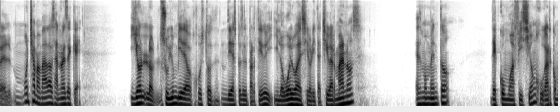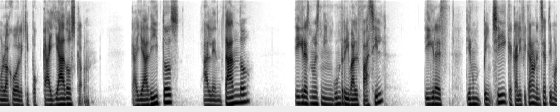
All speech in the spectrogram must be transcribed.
el- mucha mamada. O sea, no es de que. Y yo lo, subí un video justo un día después del partido y, y lo vuelvo a decir ahorita. Chiva, hermanos, es momento de como afición jugar como lo ha jugado el equipo. Callados, cabrón. Calladitos, alentando. Tigres no es ningún rival fácil. Tigres tiene un pinche. Sí, que calificaron en séptimo.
